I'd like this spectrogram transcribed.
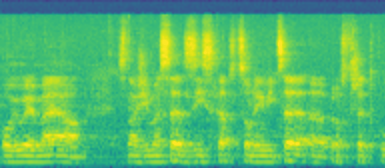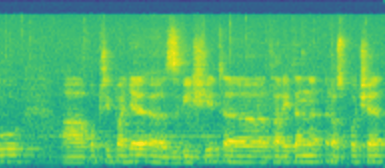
bojujeme a snažíme se získat co nejvíce eh, prostředků a po případě eh, zvýšit eh, tady ten rozpočet.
